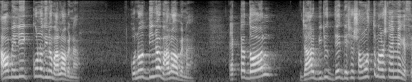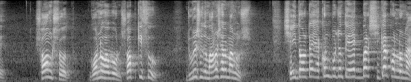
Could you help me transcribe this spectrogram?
আওয়ামী লীগ কোনো দিনও ভালো হবে না। কোনো দিনও ভালো হবে না। একটা দল যার বিরুদ্ধে দেশের সমস্ত মানুষ নেমে গেছে। সংসদ, গণভবন সব কিছু জুড়ে শুধু মানুষ আর মানুষ। সেই দলটা এখন পর্যন্ত একবার স্বীকার করল না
